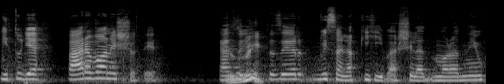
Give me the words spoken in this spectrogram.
Itt ugye pára van és sötét. Tehát, Ez hogy mi? itt azért viszonylag kihívás életben maradniuk.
